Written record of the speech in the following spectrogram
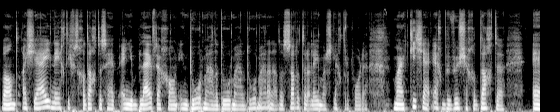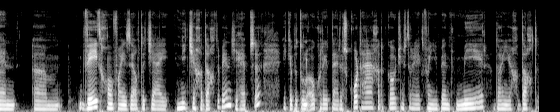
Want als jij negatieve gedachten hebt en je blijft daar gewoon in doormalen, doormalen, doormalen, nou, dan zal het er alleen maar slechter op worden. Maar kies jij echt bewust je gedachten en ehm, weet gewoon van jezelf dat jij niet je gedachten bent. Je hebt ze. Ik heb het toen ook geleerd tijdens Korthagen, de coachingstraject, van je bent meer dan je gedachten.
